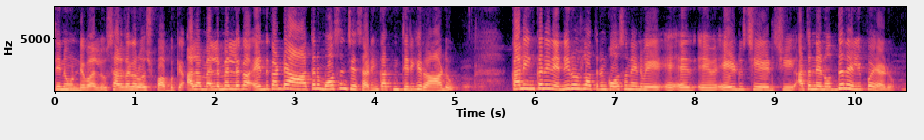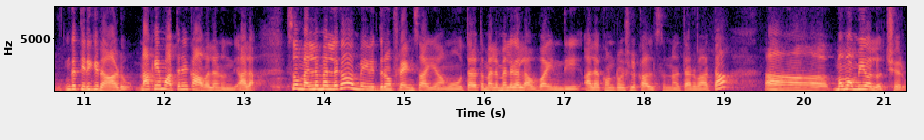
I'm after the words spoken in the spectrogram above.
తిని ఉండేవాళ్ళు. సరదాగా రోజు పబ్కి అలా మెల్లమెల్లగా ఎందుకంటే ఆ అతను మోసం చేశాడు ఇంకా అతను తిరిగి రాడు. కానీ ఇంకా నేను ఎన్ని రోజులు అతని కోసం నేను వే- ఏ- ఏడ్చి ఏడ్చి అతను నేను వద్దని వెళ్ళిపోయాడు. ఇంకా తిరిగి రాడు. నాకేమో అతనే కావాలని ఉంది అలా. సో మెల్లమెల్లగా మేమిద్దరం ఫ్రెండ్స్ అయ్యాము. తర్వాత మెల్లమెల్లగా లవ్ అయింది. అలా కొన్ని రోజులు కలుసున్న తర్వాత మా మమ్మీ వాళ్ళు వచ్చారు.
